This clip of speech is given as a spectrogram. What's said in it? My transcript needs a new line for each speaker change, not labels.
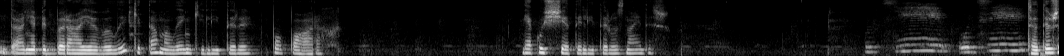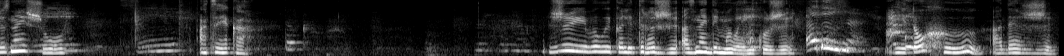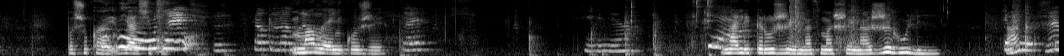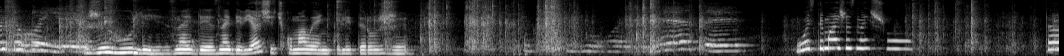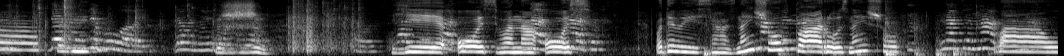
Даня підбирає великі та маленькі літери по парах. Яку ще ти літеру знайдеш?
Оці, оці.
Це ти вже знайшов.
ці.
А це яка?
Так.
Жи, велика літера Ж. А знайди маленьку Ж. Не то Х, а де Ж? Пошукай в ящику. Маленьку Ж.
Ці.
На літеру Ж в нас машина. Жигулі. Так?
Жигулі.
Жигулі. Знайди, знайди в ящичку маленьку літеру Ж. Ось ти майже знайшов. Так, тягни. Ж. Є, ось вона, ось. Подивися, знайшов пару, знайшов. Вау!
